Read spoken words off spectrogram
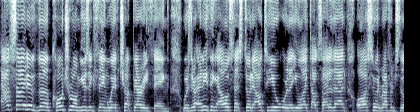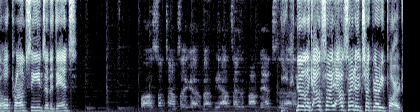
outside of the cultural music thing with chuck berry thing was there anything else that stood out to you or that you liked outside of that also in reference to the whole prom scenes of the dance well, sometimes like uh, about the outside of the prom dance. Uh, no like outside outside of the chuck berry part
